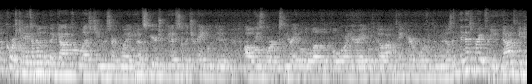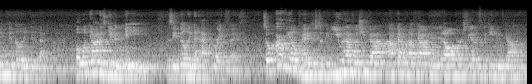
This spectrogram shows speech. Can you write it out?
of course, James, I know that, that God blessed you in a certain way. You have spiritual gifts so that you're able to do all these works and you're able to love the poor and you're able to go out and take care of orphans and widows. And, and that's great for you. God's given you the ability to do that. But what God has given me is the ability to have great faith. So aren't we okay just to you have what you've got, I've got what I've got, and it all works together for the kingdom of God?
